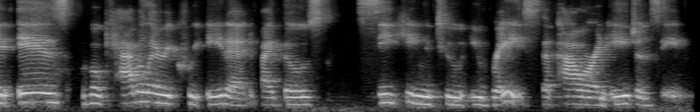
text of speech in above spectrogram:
it is vocabulary created by those seeking to erase the power and agency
